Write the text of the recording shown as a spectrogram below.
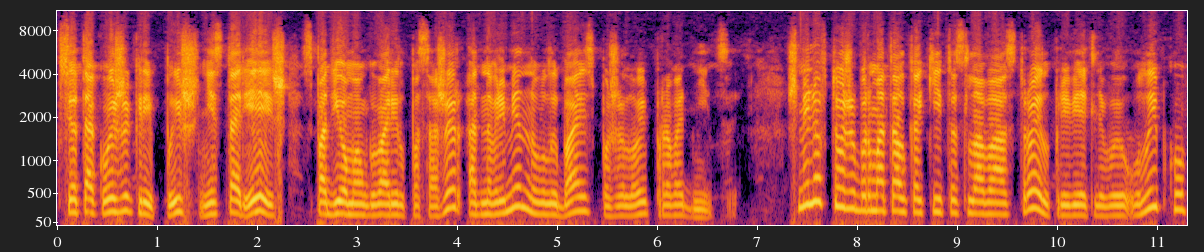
все такой же крепыш, не стареешь», — с подъемом говорил пассажир, одновременно улыбаясь пожилой проводнице. Шмелев тоже бормотал какие-то слова, строил приветливую улыбку,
